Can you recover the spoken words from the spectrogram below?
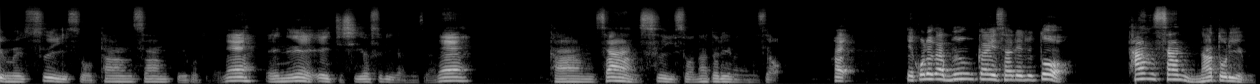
ウム、水素、炭酸ということでね、NaHCO3 なんですよね。炭酸、水素、ナトリウムなんですよ。はい。で、これが分解されると、炭酸ナトリウム。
